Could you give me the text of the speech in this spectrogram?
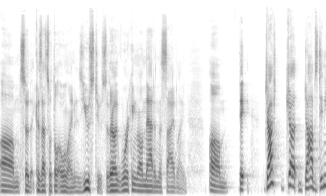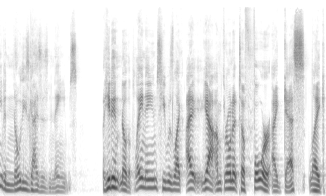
Um, so because that, that's what the O line is used to. So they're like working on that in the sideline. Um, they Josh J- Dobbs didn't even know these guys' names. He didn't know the play names. He was like, I yeah, I'm throwing it to four, I guess. Like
